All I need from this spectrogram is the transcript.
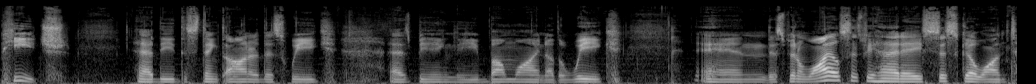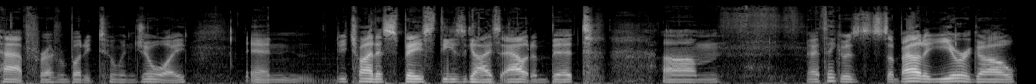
Peach had the distinct honor this week as being the bum wine of the week. And it's been a while since we had a Cisco on tap for everybody to enjoy. And we try to space these guys out a bit. Um, I think it was about a year ago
